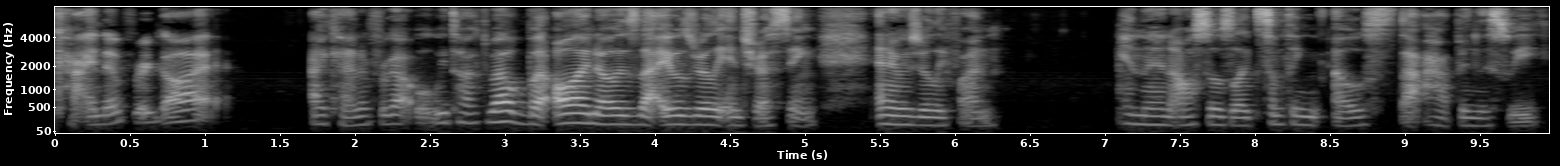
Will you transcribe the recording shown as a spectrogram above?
kind of forgot. I kind of forgot what we talked about, but all I know is that it was really interesting and it was really fun. And then also like something else that happened this week.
